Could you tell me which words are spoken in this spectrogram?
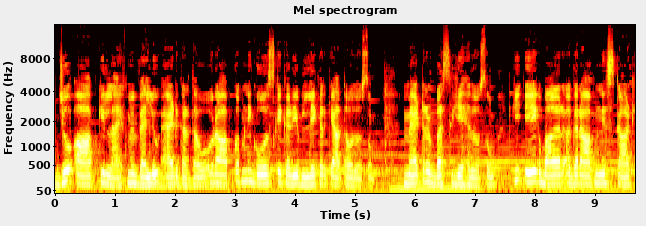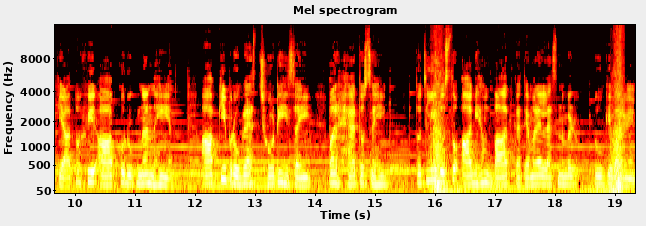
जो आपकी लाइफ में वैल्यू ऐड करता हो और आपको अपने गोल्स के करीब लेकर के आता हो दोस्तों। मैटर बस ये है दोस्तों कि एक बार अगर आपने स्टार्ट किया तो फिर आपको रुकना नहीं है। आपकी प्रोग्रेस छोटी ही सही, पर है तो सही। तो चलिए दोस्तों, आगे हम बात करते हैं हमारे लेसन नंबर टू के बारे में।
